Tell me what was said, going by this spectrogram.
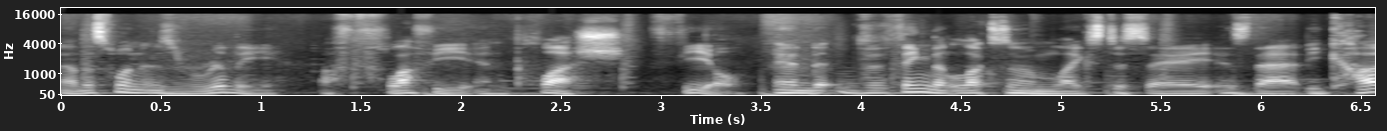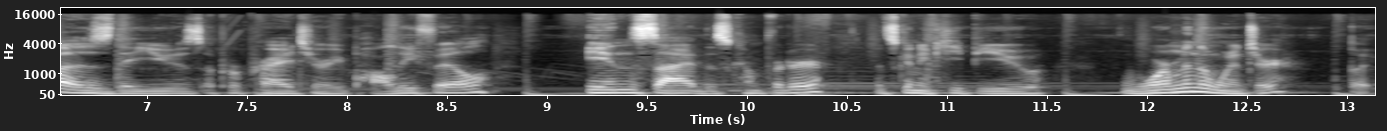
Now this one is really a fluffy and plush feel. And the thing that Luxome likes to say is that because they use a proprietary polyfill inside this comforter, it's gonna keep you warm in the winter, but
